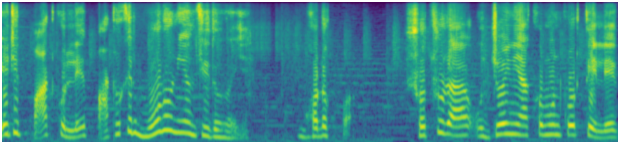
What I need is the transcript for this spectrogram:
এটি পাঠ করলে পাঠকের মনও নিয়ন্ত্রিত হয়ে যায়। ঘটকপর শত্রুরা উজ্জয়িনী আক্রমণ করতে এলে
